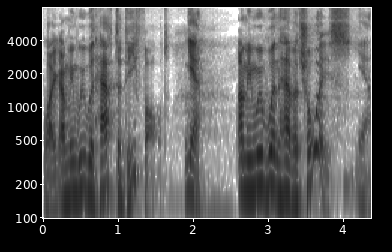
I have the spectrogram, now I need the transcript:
Like I mean, we would have to default. Yeah. I mean, we wouldn't have a choice. Yeah.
